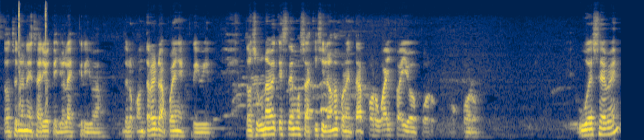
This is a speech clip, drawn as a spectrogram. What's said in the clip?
entonces no es necesario que yo la escriba. De lo contrario la pueden escribir. Entonces una vez que estemos aquí, si lo van a conectar por Wi-Fi o por, por USB,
